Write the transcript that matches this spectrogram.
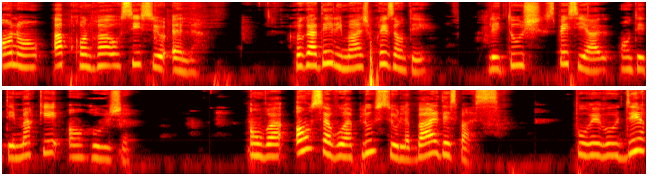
on en apprendra aussi sur elles. Regardez l'image présentée. Les touches spéciales ont été marquées en rouge. On va en savoir plus sur la barre d'espace. Pouvez-vous dire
